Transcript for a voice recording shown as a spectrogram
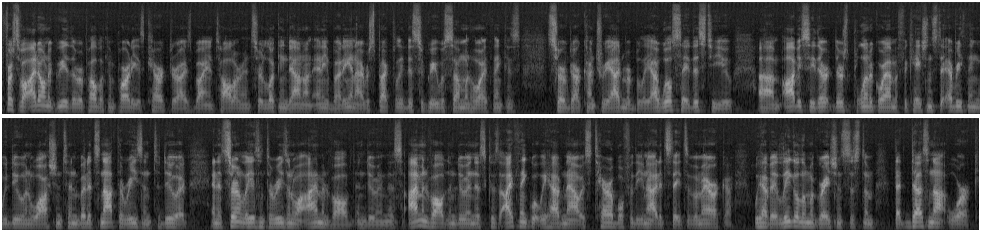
first of all, I don't agree that the Republican Party is characterized by intolerance or looking down on anybody, and I respectfully disagree with someone who I think has served our country admirably. I will say this to you. Um, obviously, there, there's political ramifications to everything we do in Washington, but it's not the reason to do it. And it certainly isn't the reason why I'm involved in doing this. I'm involved in doing this because I think what we have now is terrible for the United States of America. We have a legal immigration system that does not work.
